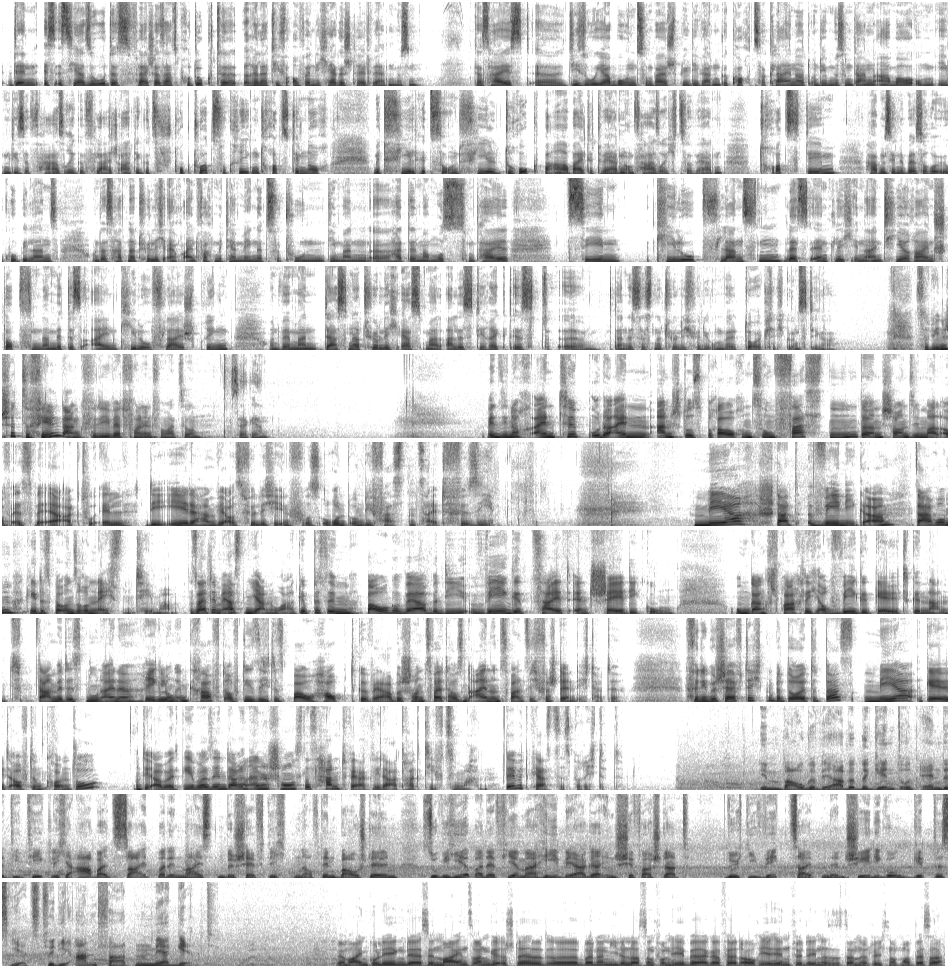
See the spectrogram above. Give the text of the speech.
denn es ist ja so, dass Fleischersatzprodukte relativ aufwendig hergestellt werden müssen. Das heißt, äh, die Sojabohnen zum Beispiel, die werden gekocht, zerkleinert und die müssen dann aber, um eben diese faserige, fleischartige Struktur zu kriegen, trotzdem noch mit viel Hitze und viel Druck bearbeitet werden, um faserig zu werden. Trotzdem haben sie eine bessere Ökobilanz und das hat natürlich auch einfach mit der Menge zu tun, die man äh, hat, denn man muss zum Teil zehn Kilo Pflanzen letztendlich in ein Tier reinstopfen, damit es ein Kilo Fleisch bringt. Und wenn man das natürlich erstmal alles direkt isst, äh, dann ist es natürlich für die Umwelt deutlich günstiger. Sabine Schütze, vielen Dank für die wertvollen Informationen. Sehr gern. Wenn Sie noch einen Tipp oder einen Anstoß brauchen zum Fasten, dann schauen Sie mal auf swraktuell.de. Da haben wir ausführliche Infos rund um die Fastenzeit für Sie. Mehr statt weniger. Darum geht es bei unserem nächsten Thema. Seit dem 1. Januar gibt es im Baugewerbe die Wegezeitentschädigung, umgangssprachlich auch Wegegeld genannt. Damit ist nun eine Regelung in Kraft, auf die sich das Bauhauptgewerbe schon 2021 verständigt hatte. Für die Beschäftigten bedeutet das mehr Geld auf dem Konto und die Arbeitgeber sehen darin eine Chance, das Handwerk wieder attraktiv zu machen. David Kerstes berichtet. Im Baugewerbe beginnt und endet die tägliche Arbeitszeit bei den meisten Beschäftigten auf den Baustellen, so wie hier bei der Firma Heberger in Schifferstadt. Durch die Wegzeitenentschädigung gibt es jetzt für die Anfahrten mehr Geld. Wir haben einen Kollegen, der ist in Mainz angestellt äh, bei der Niederlassung von Heberger, fährt auch hierhin. Für den ist es dann natürlich noch mal besser.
